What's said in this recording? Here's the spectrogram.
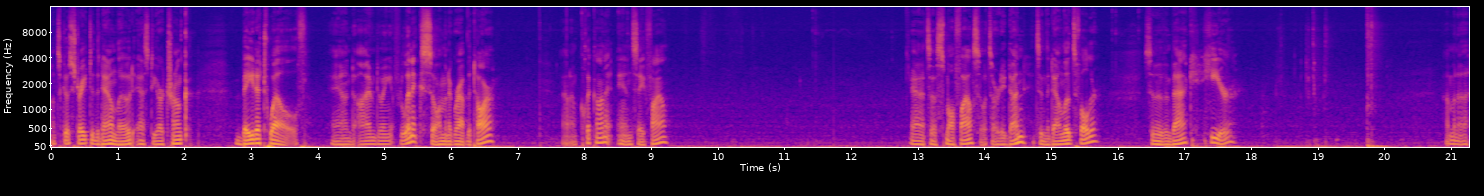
let's go straight to the download SDR Trunk Beta 12. And I'm doing it for Linux, so I'm going to grab the tar and I'll click on it and say file. And it's a small file, so it's already done. It's in the downloads folder. So moving back here, I'm to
